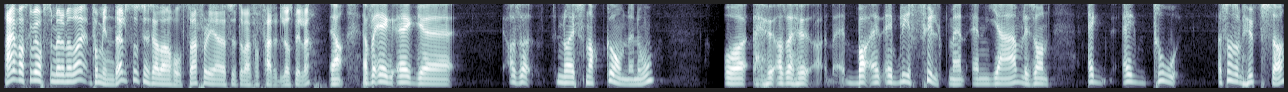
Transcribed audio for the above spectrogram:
Nei, hva skal vi oppsummere med deg? For min del så syns jeg det har holdt seg, fordi jeg syns det var forferdelig å spille. Ja, ja for jeg, jeg eh, Altså, når jeg snakker om det nå og altså, jeg, blir fylt med en, en jævlig sånn jeg, jeg tror Sånn som Hufsa.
